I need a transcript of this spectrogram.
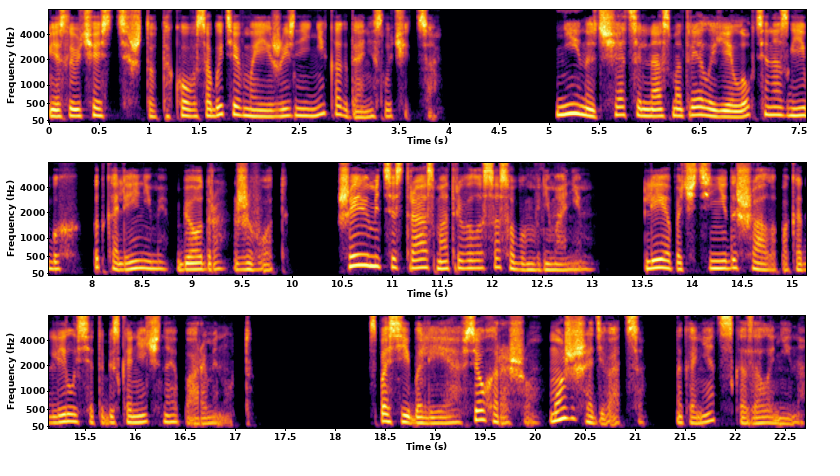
если учесть, что такого события в моей жизни никогда не случится. Нина тщательно осмотрела ей локти на сгибах, под коленями, бедра, живот. Шею медсестра осматривала с особым вниманием. Лия почти не дышала, пока длилась эта бесконечная пара минут. «Спасибо, Лия, все хорошо. Можешь одеваться», — наконец сказала Нина.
